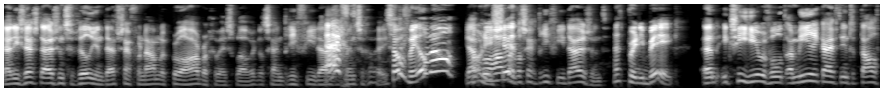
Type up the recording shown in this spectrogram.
ja die 6000 civilian deaths zijn voornamelijk Pearl Harbor geweest, geloof ik. Dat zijn 3.000, 4.000 Echt? mensen geweest. Zoveel wel? Ja, Holy Pearl Harbor shit. was echt 3.000, 4.000. That's pretty big. En ik zie hier bijvoorbeeld, Amerika heeft in totaal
